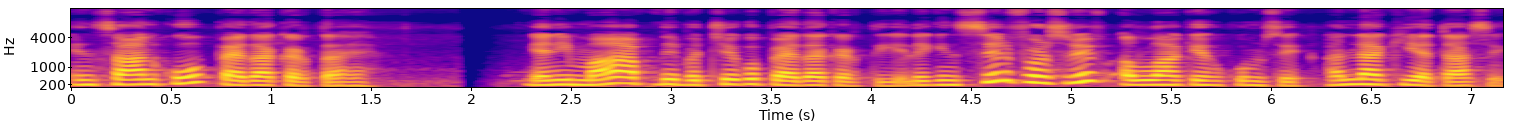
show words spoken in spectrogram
انسان کو پیدا کرتا ہے۔ یعنی ماں اپنے بچے کو پیدا کرتی ہے، لیکن صرف اور صرف اللہ کے حکم سے، اللہ کی عطا سے۔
